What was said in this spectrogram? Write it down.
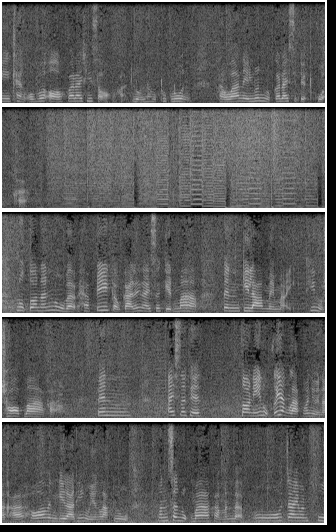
มีแข่งโอเวอร์ออลก็ได้ที่ 2 ค่ะรวมทั้งทุกรุ่น แต่ว่าในรุ่นหนูก็ได้ 11 ขวบค่ะ หนูตอนนั้นหนูแบบแฮปปี้กับการเล่นไอสเก็ตมาก เป็นกีฬาใหม่ ๆ ที่หนูชอบมากค่ะ เป็นไอสเก็ตตอนนี้หนูก็ยังรักมันอยู่นะคะ เพราะว่าเป็นกีฬาที่หนูยังรักอยู่ มันสนุกมากค่ะ มันแบบโอ้ใจมันฟู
